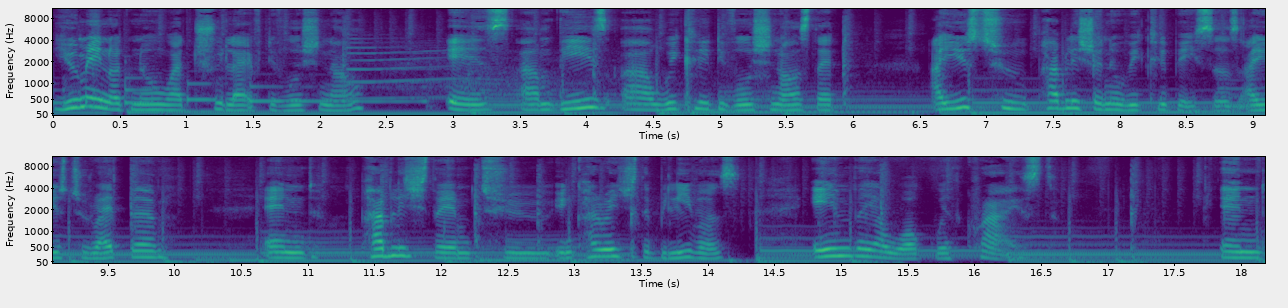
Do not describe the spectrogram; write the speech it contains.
you may not know what True Life Devotional is. Um, these are weekly devotionals that I used to publish on a weekly basis. I used to write them and publish them to encourage the believers in their walk with Christ. And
